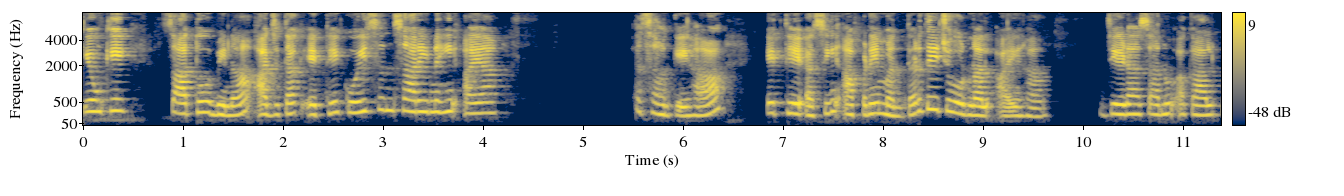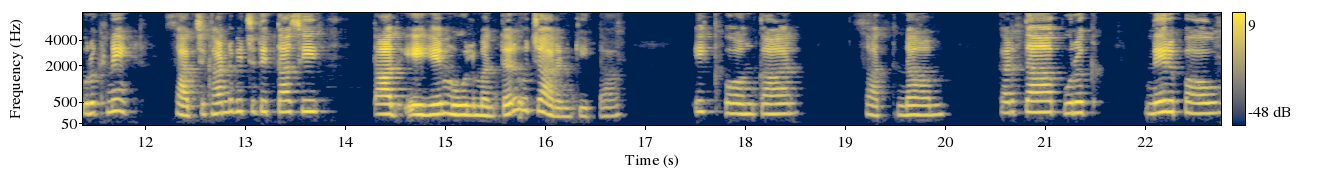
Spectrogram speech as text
ਕਿਉਂਕਿ ਸਾਥੋਂ ਬਿਨਾ ਅੱਜ ਤੱਕ ਇੱਥੇ ਕੋਈ ਸੰਸਾਰੀ ਨਹੀਂ ਆਇਆ। ਅਸਾਂ ਕਿਹਾ, ਇੱਥੇ ਅਸੀਂ ਆਪਣੇ ਮੰਤਰ ਦੇ ਜ਼ੋਰ ਨਾਲ ਆਏ ਹਾਂ। ਜਿਹੜਾ ਸਾਨੂੰ ਅਕਾਲ ਪੁਰਖ ਨੇ ਸੱਚਖੰਡ ਵਿੱਚ ਦਿੱਤਾ ਸੀ, ਤਦ ਇਹ ਮੂਲ ਮੰਤਰ ਉਚਾਰਨ ਕੀਤਾ। ਇੱਕ ਓੰਕਾਰ, ਸਤਨਾਮ, ਕਰਤਾ ਪੁਰਖ, ਨਿਰਭਉ,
